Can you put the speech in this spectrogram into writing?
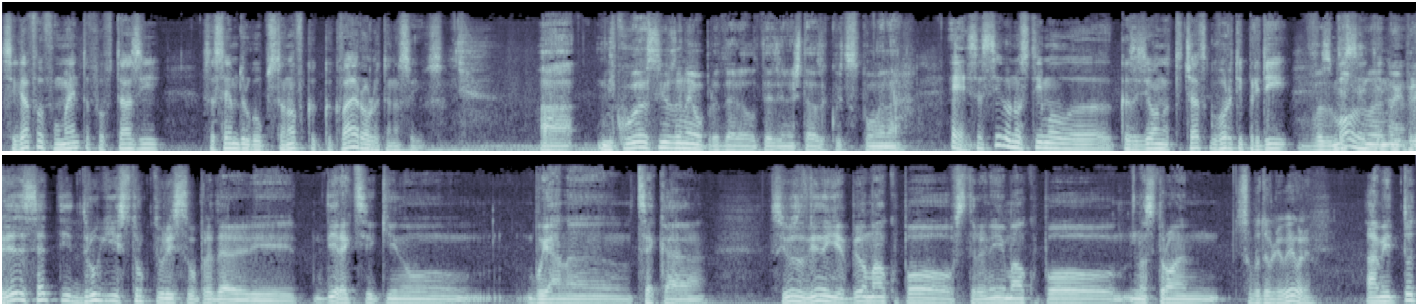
Сега в момента в тази съвсем друга обстановка, каква е ролята на Съюза? А никога Съюза не е определял тези неща, за които споменах. Е, със сигурност имал казазионната част, говорите и преди. Възможно, но и преди десети други структури са определяли. Дирекция кино, Бояна, ЦК. Съюзът винаги е бил малко по-встрани, малко по-настроен. Свободолюбив ли? Ами, то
